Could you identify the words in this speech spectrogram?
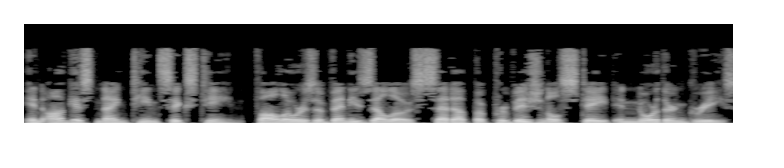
In August 1916, followers of Venizelos set up a provisional state in northern Greece,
